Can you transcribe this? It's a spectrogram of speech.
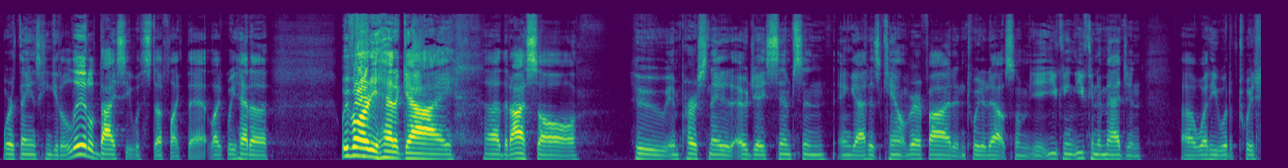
where things can get a little dicey with stuff like that. Like we had a, we've already had a guy, uh, that I saw who impersonated O.J. Simpson and got his account verified and tweeted out some. You can you can imagine uh, what he would have tweeted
